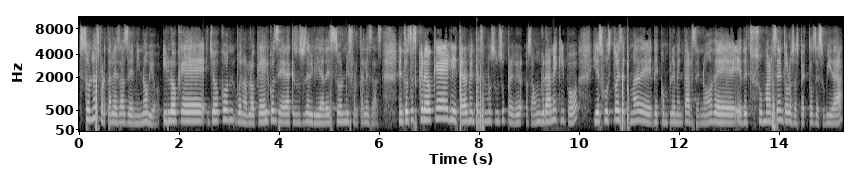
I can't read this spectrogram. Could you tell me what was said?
son las fortalezas de mi novio. Y lo que yo, con, bueno, lo que él considera que son sus debilidades son mis fortalezas. Entonces creo que literalmente hacemos un super, o sea, un gran equipo y es justo ese tema de, de complementarse, ¿no? De, de sumarse en todos los aspectos de su vida.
